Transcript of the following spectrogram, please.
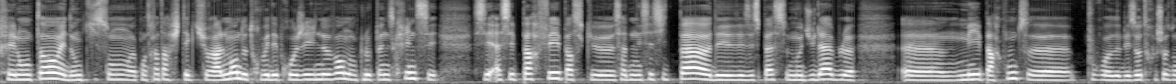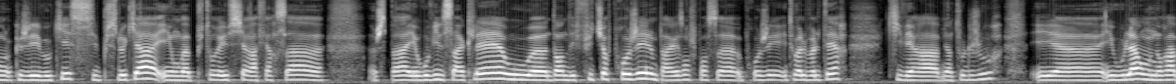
très longtemps et donc qui sont euh, contraintes architecturalement de trouver des projets innovants. Donc l'open screen, c'est assez parfait parce que ça ne nécessite pas euh, des, espaces modulables. Euh, mais par contre, pour les autres choses que j'ai évoquées, c'est plus le cas et on va plutôt réussir à faire ça je sais pas, à Hérouville-Saint-Clair ou euh, dans des futurs projets. Par exemple, je pense au projet Étoile Voltaire qui verra bientôt le jour et, euh, où là, on aura,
